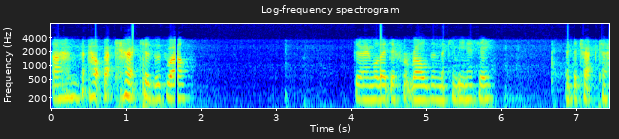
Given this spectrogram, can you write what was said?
um, outback characters as well, doing all their different roles in the community with the tractor.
